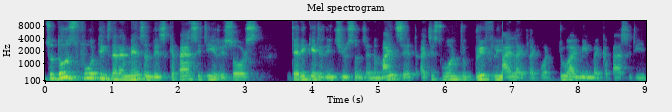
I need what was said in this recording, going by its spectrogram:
So those four things that I mentioned, this capacity, resource, dedicated institutions, and the mindset, I just want to briefly highlight like what do I mean by capacity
